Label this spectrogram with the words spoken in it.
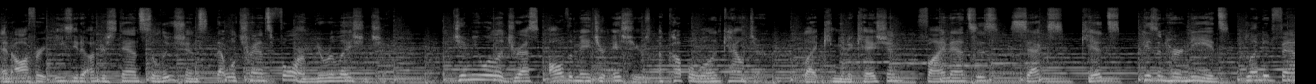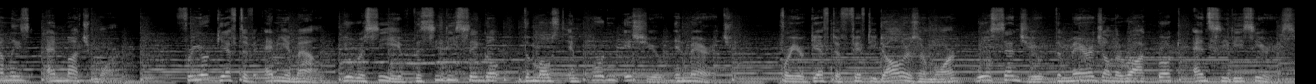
and offer easy to understand solutions that will transform your relationship. Jimmy will address all the major issues a couple will encounter, like communication, finances, sex, kids, his and her needs, blended families, and much more. For your gift of any amount, you'll receive the CD single, The Most Important Issue in Marriage. For your gift of $50 or more, we'll send you the Marriage on the Rock book and CD series.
